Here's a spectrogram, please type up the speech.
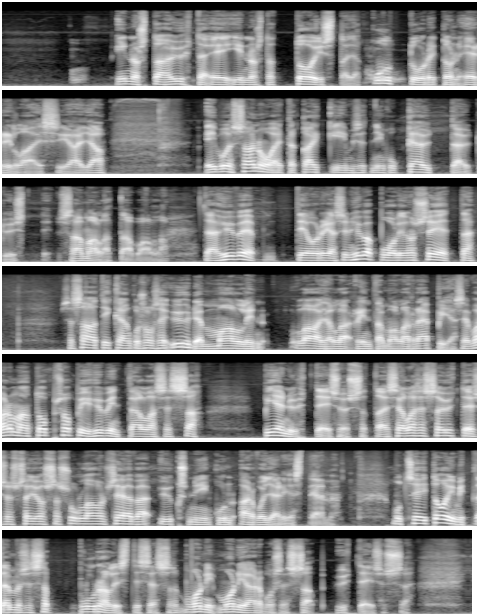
innostaa yhtä, ei innosta toista ja kulttuurit on erilaisia ja ei voi sanoa, että kaikki ihmiset niin kuin käyttäytyisi samalla tavalla. Tämä hyve-teoria, sen hyvä puoli on se, että sä saat ikään kuin sellaisen yhden mallin laajalla rintamalla räpiä. Se varmaan top sopii hyvin tällaisessa pienyhteisössä tai sellaisessa yhteisössä, jossa sulla on selvä yksi niin kuin arvojärjestelmä. Mutta se ei toimi tämmöisessä pluralistisessa, moni, moniarvoisessa yhteisössä.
